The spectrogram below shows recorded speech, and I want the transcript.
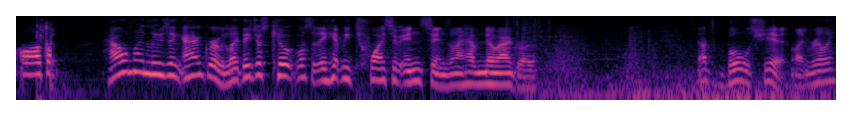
Oh I got How am I losing aggro? Like, they just killed... What's it? They hit me twice with insins and I have no aggro. That's bullshit. Like, really?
